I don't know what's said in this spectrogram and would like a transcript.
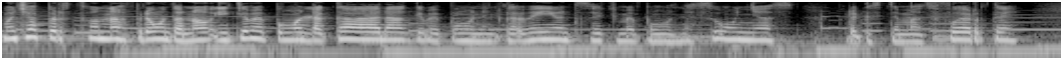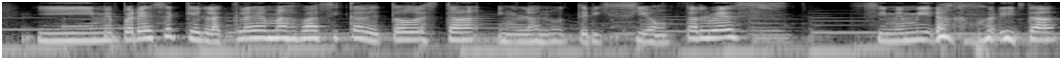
muchas personas preguntan, ¿no? ¿Y qué me pongo en la cara? ¿Qué me pongo en el cabello? Entonces, ¿qué me pongo en las uñas? Para que esté más fuerte. Y me parece que la clave más básica de todo está en la nutrición. Tal vez, si me miran ahorita,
